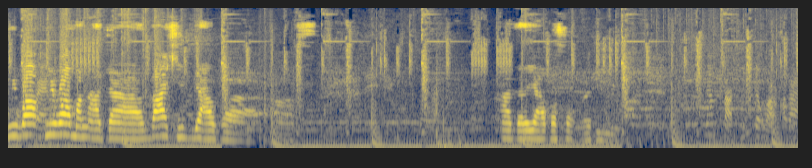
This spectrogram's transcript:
พี่ว่าพี่ว่ามันอาจจะได้คลิปยาวกว่าเอ่ออาจจะยาวกว่าสองนาทีนั่งตัดทุกจังหวะก็ได้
